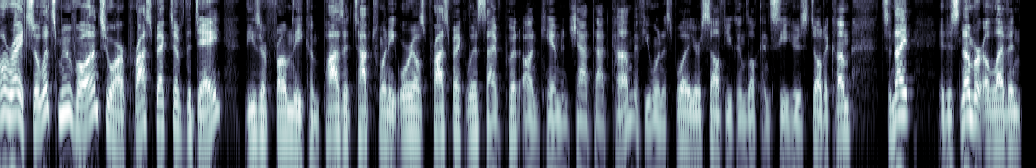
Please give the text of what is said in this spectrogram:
All right, so let's move on to our prospect of the day. These are from the composite top 20 Orioles prospect list I've put on CamdenChat.com. If you want to spoil yourself, you can look and see who's still to come. Tonight, it is number 11,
